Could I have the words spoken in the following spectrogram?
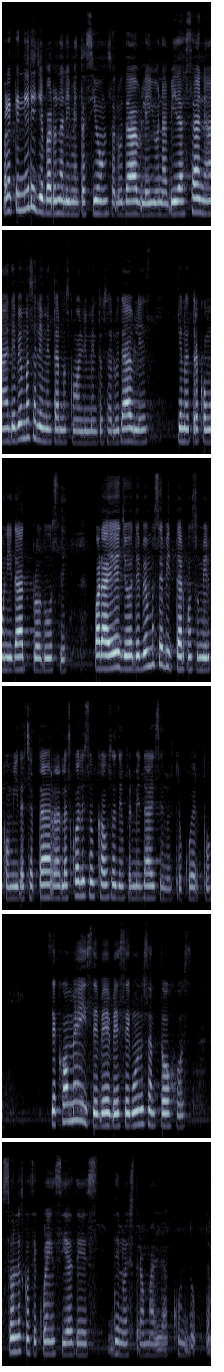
Para tener y llevar una alimentación saludable y una vida sana, debemos alimentarnos con alimentos saludables que nuestra comunidad produce para ello, debemos evitar consumir comidas chatarra, las cuales son causas de enfermedades en nuestro cuerpo. Se come y se bebe según los antojos, son las consecuencias de, de nuestra mala conducta.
